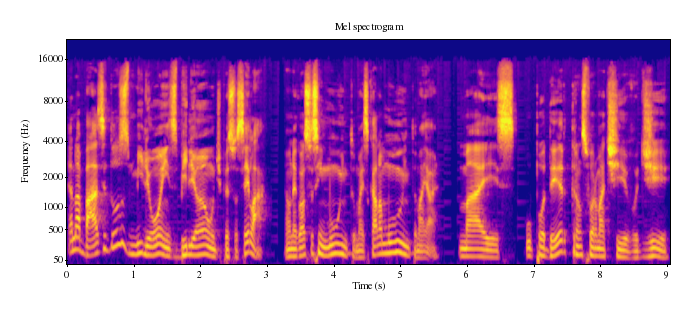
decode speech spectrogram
é na base dos milhões, bilhão de pessoas, sei lá. É um negócio assim muito, uma escala muito maior. Mas o poder transformativo de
